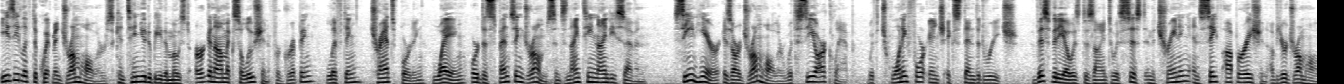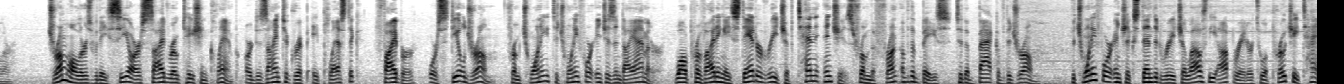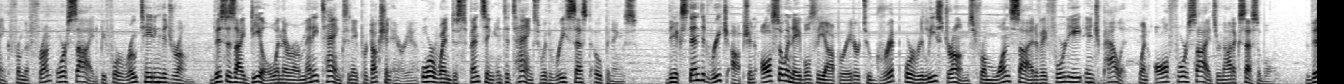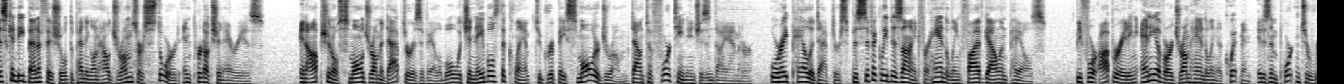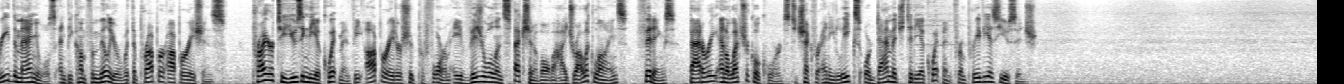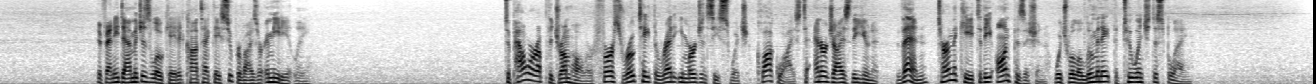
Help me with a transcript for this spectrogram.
Easy Lift Equipment drum haulers continue to be the most ergonomic solution for gripping, lifting, transporting, weighing, or dispensing drums since 1997. Seen here is our drum hauler with CR clamp with 24 inch extended reach. This video is designed to assist in the training and safe operation of your drum hauler. Drum haulers with a CR side rotation clamp are designed to grip a plastic, fiber, or steel drum from 20 to 24 inches in diameter, while providing a standard reach of 10 inches from the front of the base to the back of the drum. The 24 inch extended reach allows the operator to approach a tank from the front or side before rotating the drum. This is ideal when there are many tanks in a production area or when dispensing into tanks with recessed openings. The extended reach option also enables the operator to grip or release drums from one side of a 48 inch pallet when all four sides are not accessible. This can be beneficial depending on how drums are stored in production areas. An optional small drum adapter is available which enables the clamp to grip a smaller drum down to 14 inches in diameter or a pail adapter specifically designed for handling 5 gallon pails. Before operating any of our drum handling equipment, it is important to read the manuals and become familiar with the proper operations. Prior to using the equipment, the operator should perform a visual inspection of all the hydraulic lines, fittings, battery, and electrical cords to check for any leaks or damage to the equipment from previous usage. If any damage is located, contact a supervisor immediately. To power up the drum hauler, first rotate the red emergency switch clockwise to energize the unit. Then, turn the key to the on position, which will illuminate the 2-inch display.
